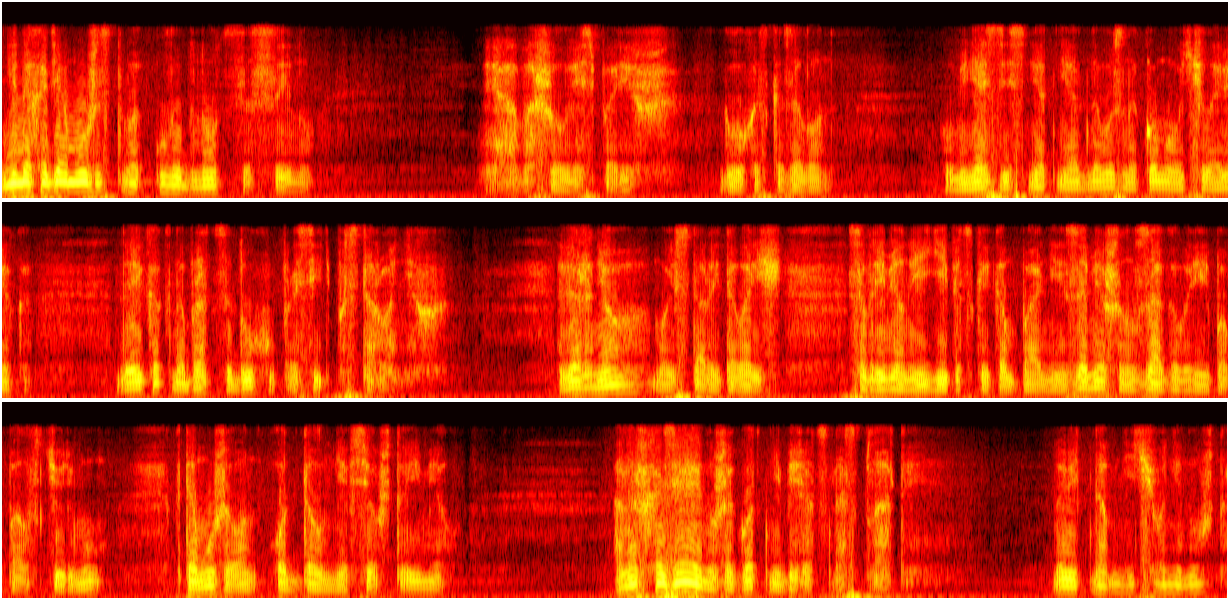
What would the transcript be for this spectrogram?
не находя мужества улыбнуться сыну. «Я обошел весь Париж», — глухо сказал он. У меня здесь нет ни одного знакомого человека. Да и как набраться духу просить посторонних? Вернё, мой старый товарищ, со времен египетской компании, замешан в заговоре и попал в тюрьму. К тому же он отдал мне все, что имел. А наш хозяин уже год не берет с нас платы. Но ведь нам ничего не нужно.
